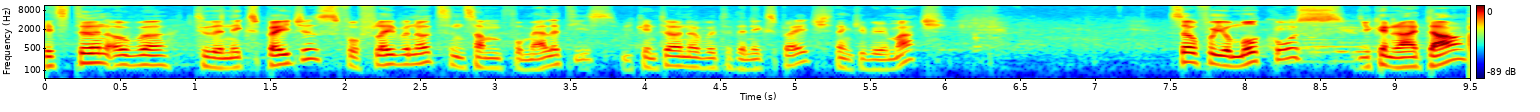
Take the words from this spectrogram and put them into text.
Let's turn over to the next pages for flavor notes and some formalities. You can turn over to the next page. Thank you very much. So for your milk course, you can write down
